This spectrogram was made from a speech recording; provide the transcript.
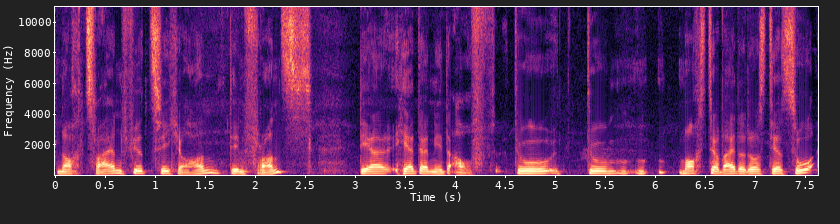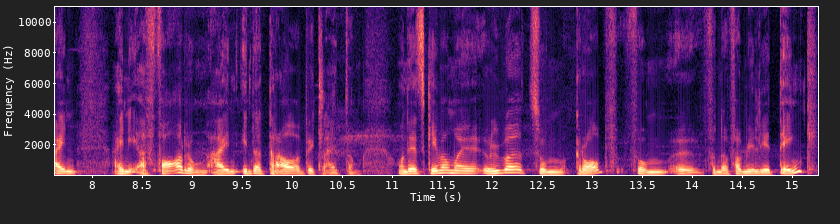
nach 42 Jahren den Franz, der hört ja nicht auf. Du, du machst ja weiter, du hast ja so ein, eine Erfahrung ein, in der Trauerbegleitung. Und jetzt gehen wir mal rüber zum Grab vom, äh, von der Familie Denk,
